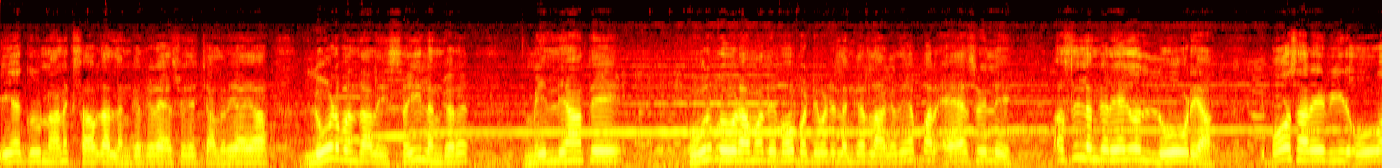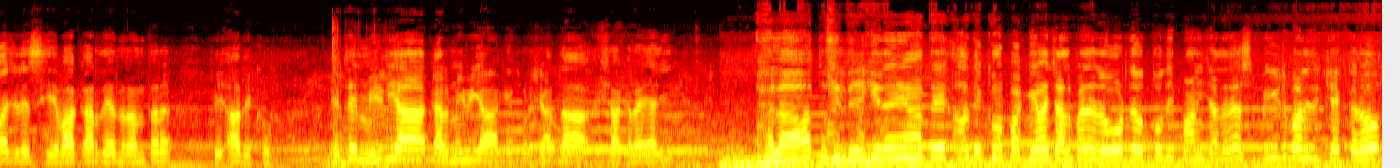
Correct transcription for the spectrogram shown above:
ਇਹ ਆ ਗੁਰੂ ਨਾਨਕ ਸਾਹਿਬ ਦਾ ਲੰਗਰ ਜਿਹੜਾ ਇਸ ਵੇਲੇ ਚੱਲ ਰਿਹਾ ਆ। ਲੋੜਵੰਦਾਂ ਲਈ ਸਹੀ ਲੰਗਰ। ਮੇਲਿਆਂ ਤੇ ਹੋਰ ਪ੍ਰੋਗਰਾਮਾਂ ਤੇ ਬਹੁਤ ਵੱਡੇ ਵੱਡੇ ਲੰਗਰ ਲੱਗਦੇ ਆ, ਪਰ ਇਸ ਵੇਲੇ ਅਸਲੀ ਲੰਗਰ ਇਹ ਆ ਜਦੋਂ ਲੋੜ ਆ। ਤੇ ਬਹੁਤ ਸਾਰੇ ਵੀਰ ਉਹ ਆ ਜਿਹੜੇ ਸੇਵਾ ਕਰਦੇ ਆ ਨਿਰੰਤਰ। ਤੇ ਆ ਦੇਖੋ, ਇੱਥੇ ਮੀਡੀਆ ਕਰਮੀ ਵੀ ਆ ਕੇ ਪ੍ਰਸ਼ਾਦਾ ਛਕ ਰਹੇ ਆ ਜੀ। ਹਾਲਾਤ ਤੁਸੀਂ ਦੇਖ ਹੀ ਰਹੇ ਆ ਤੇ ਆ ਦੇਖੋ ਆਪਾਂ ਅੱਗੇ ਵਾ ਚੱਲ ਪਏ ਰੋਡ ਦੇ ਉੱਤੋਂ ਦੀ ਪਾਣੀ ਚੱਲ ਰਿਹਾ ਸਪੀਡ ਪਾਣੀ ਦੀ ਚੈੱਕ ਕਰੋ।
